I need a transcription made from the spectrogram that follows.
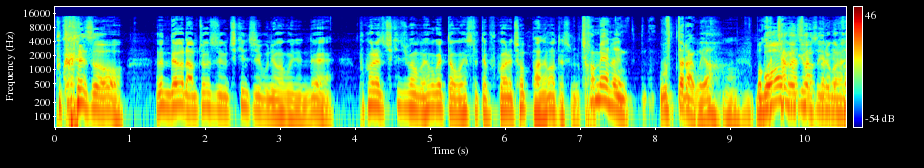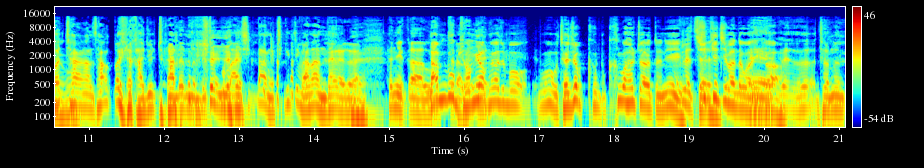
북한에서 내가 남쪽에서 지금 치킨집 운영하고 있는데 북한에서 치킨집 한번 해보겠다고 했을 때 북한의 첫 반응은 어땠습니까? 처음에는 웃더라고요. 뭐 뭐하러 거창한 사업거리. 거창한 사업거리를 가질 줄 알았는데 조그만 식당 치킨집 하나 한다 그 네. 하니까 남북. 경협 해가지고 뭐, 뭐 제조업 큰 거 할 줄 알았더니 그렇죠. 치킨집 한다고 하니까 네, 그래서 저는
